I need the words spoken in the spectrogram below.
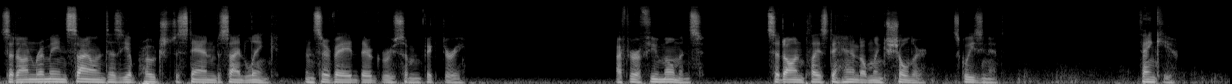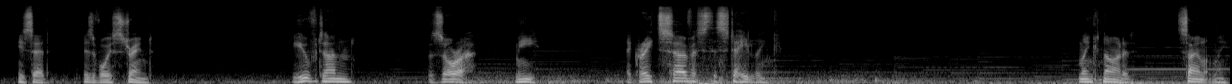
Sidon remained silent as he approached to stand beside Link and surveyed their gruesome victory. After a few moments, Sidon placed a hand on Link's shoulder, squeezing it. Thank you, he said, his voice strained. You've done, Zora, me, a great service this day, Link. Link nodded, silently,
